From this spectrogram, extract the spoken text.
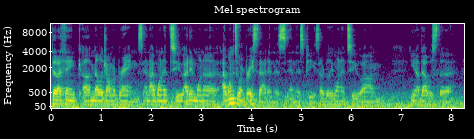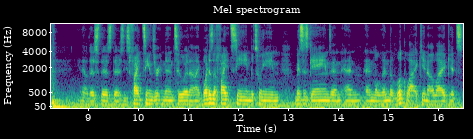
that I think uh, melodrama brings, and I wanted to. I didn't want to. I wanted to embrace that in this in this piece. I really wanted to um, you know that was the you know there's there's there's these fight scenes written into it and like what does a fight scene between Mrs. Gaines and and and Melinda look like you know like it's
